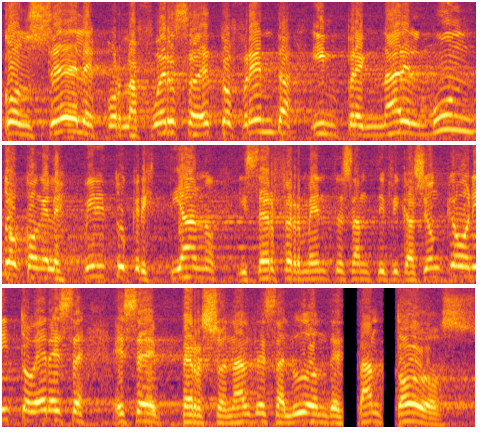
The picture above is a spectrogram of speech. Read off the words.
concédeles por la fuerza de esta ofrenda impregnar el mundo con el espíritu cristiano y ser fermento de santificación. Qué bonito ver ese, ese personal de salud donde están todos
